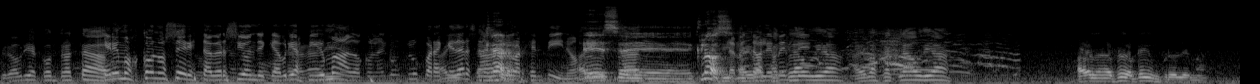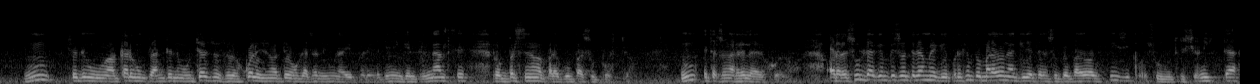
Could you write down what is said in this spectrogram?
que lo habría contratado. Queremos conocer esta versión de que habría firmado con algún club para Ahí quedarse en está. el Claro. fútbol argentino. Ahí Es eh, Klaus. Ahí baja Lamentablemente- Claudia, ahí baja Claudia. A ver, don Alfredo, que hay un problema. ¿Mm? Yo tengo a cargo un plantel de muchachos a los cuales yo no tengo que hacer ninguna diferencia. Tienen que entrenarse, romperse nada para ocupar su puesto. ¿Mm? Estas son las reglas del juego. Ahora, resulta que empiezo a enterarme que, por ejemplo, Maradona quiere tener su preparador físico, su nutricionista,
